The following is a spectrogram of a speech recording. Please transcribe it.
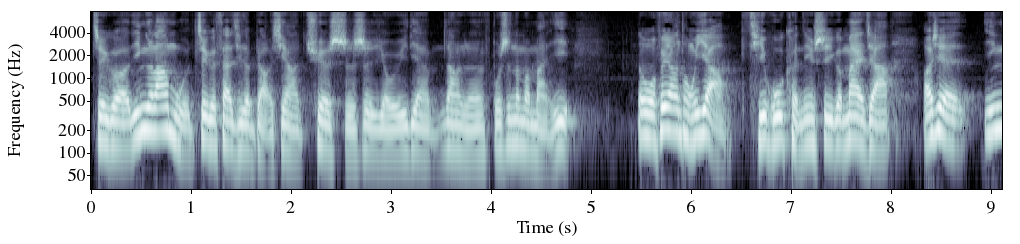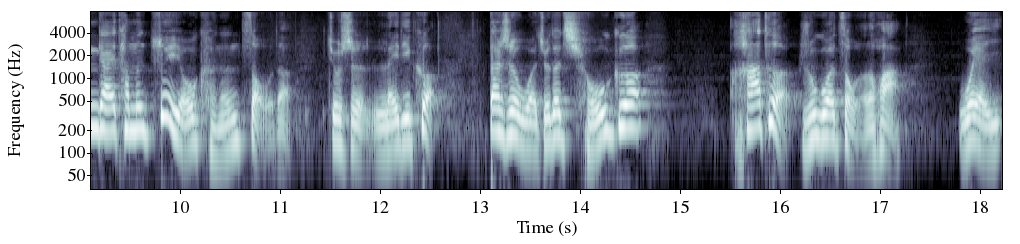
这个英格拉姆这个赛季的表现啊，确实是有一点让人不是那么满意。那我非常同意啊，鹈鹕肯定是一个卖家，而且应该他们最有可能走的就是雷迪克。但是我觉得球哥哈特如果走了的话，我也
